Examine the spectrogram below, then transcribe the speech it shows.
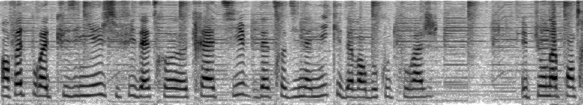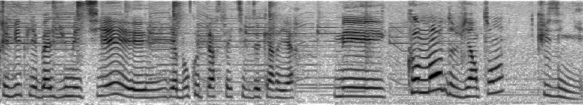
En fait, pour être cuisinier, il suffit d'être euh, créatif, d'être dynamique et d'avoir beaucoup de courage. Et puis on apprend très vite les bases du métier et il y a beaucoup de perspectives de carrière. Mais comment devient-on cuisinier?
